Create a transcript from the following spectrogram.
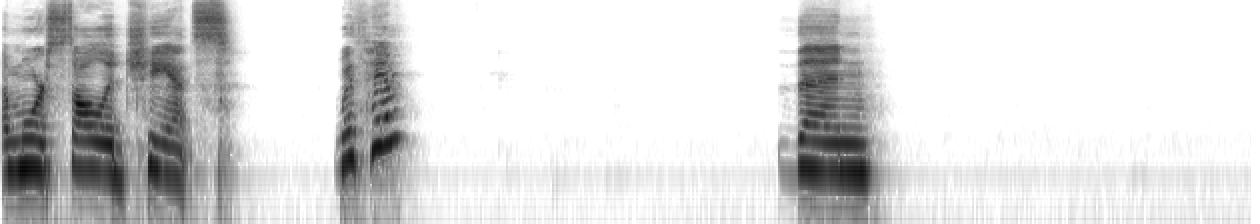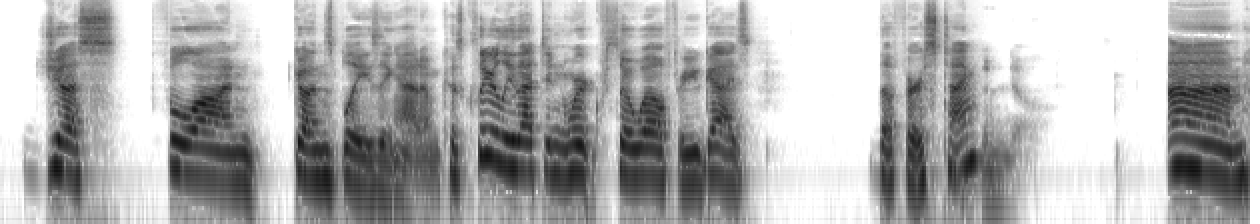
a more solid chance with him than just full on guns blazing at him because clearly that didn't work so well for you guys the first time. No. Um.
